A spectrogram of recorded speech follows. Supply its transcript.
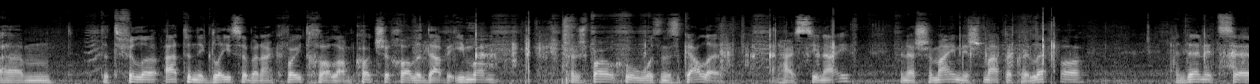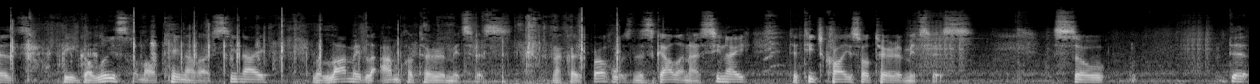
um, the tefillah ata nigleisa ben ankvoitcha lam kotshecha ledabe imam. Kadosh Baruch Hu was nisgala and Har Sinai and Hashemayim mishmata koilecha and then it says be galuischem al kein Har Sinai lelamed le'amcha Torah mitzvahs. And Kadosh Baruch Hu was nisgala and Har Sinai to teach Klal Yisrael Torah mitzvahs. So the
